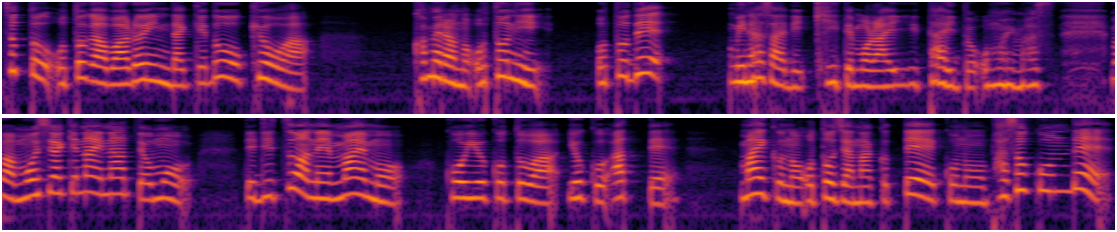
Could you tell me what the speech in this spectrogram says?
ちょっと音が悪いんだけど、今日はカメラの音に、音で皆さんに聞いてもらいたいと思います。まあ申し訳ないなって思う。で、実はね、前もこういうことはよくあって、マイクの音じゃなくて、このパソコンで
